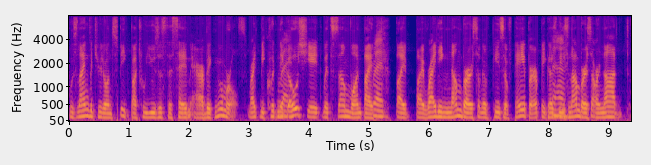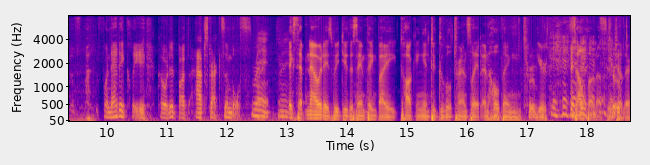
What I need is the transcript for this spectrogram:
whose language we don't speak, but who uses the same Arabic numerals, right? We could Right. negotiate with someone by Right. by by writing numbers on a piece of paper because Uh-huh. these numbers are not ph- phonetically coded but abstract symbols. Right, right. Except nowadays we do the same thing by talking into Google Translate and holding True. your cell phone up to each other.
